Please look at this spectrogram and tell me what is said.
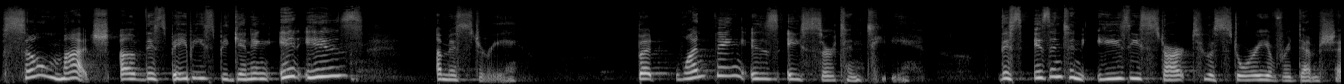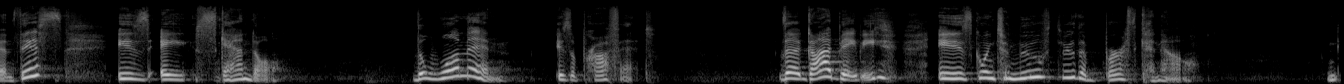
So much of this baby's beginning, it is a mystery. But one thing is a certainty this isn't an easy start to a story of redemption. This is a scandal. The woman is a prophet. The God baby is going to move through the birth canal. And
